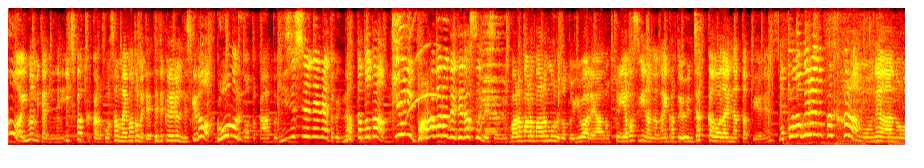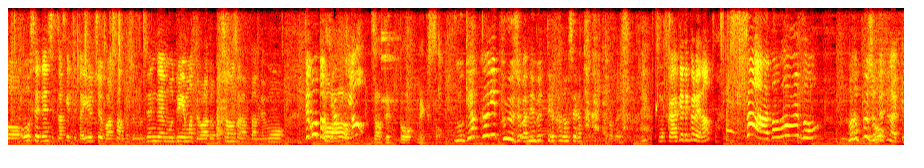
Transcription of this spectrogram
の方は今みたいにね1パックからこう3枚まとめて出てくれるんですけどゴールドとかあと20周年レアとかになった途端急にバラバラで出だすんですよね。バラバラバラモルドと言われあのちょっとヤバすぎなんじゃないかというふうに若干話題になったっていうね。もうこのぐらいのパックからはもうねあの王政伝説開けてた YouTuber さんたちも全然もう DM ってワード出さなくなったんでもうってことは逆にあザ・デッド・ネクソもう逆にプージョが眠ってる可能性が高いってことですよね。もう一回開けてくれな。さあ頼むぞ。まだプージョ出てないって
